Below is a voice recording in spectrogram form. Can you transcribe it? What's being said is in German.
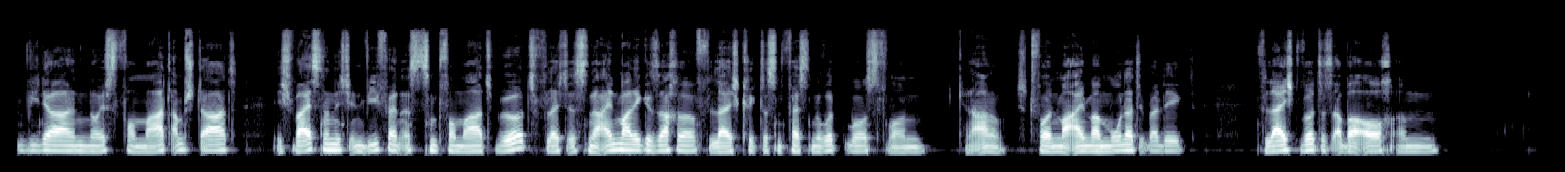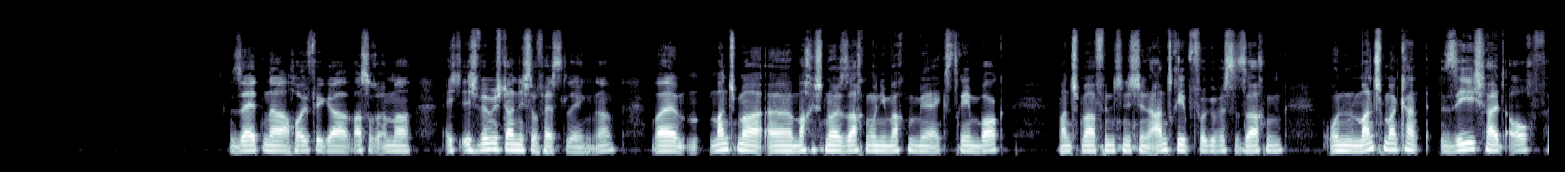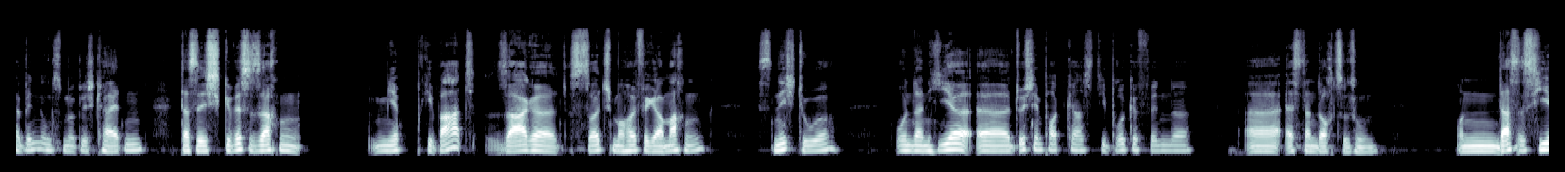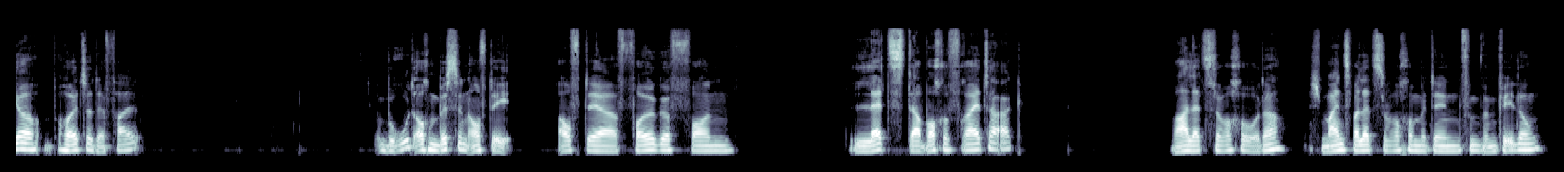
wieder ein neues Format am Start. Ich weiß noch nicht, inwiefern es zum Format wird. Vielleicht ist es eine einmalige Sache, vielleicht kriegt es einen festen Rhythmus von, keine Ahnung, ich hatte vorhin mal einmal im Monat überlegt. Vielleicht wird es aber auch ähm, seltener, häufiger, was auch immer. Ich, ich will mich da nicht so festlegen, ne? Weil manchmal äh, mache ich neue Sachen und die machen mir extrem Bock. Manchmal finde ich nicht den Antrieb für gewisse Sachen. Und manchmal kann sehe ich halt auch Verbindungsmöglichkeiten, dass ich gewisse Sachen mir privat sage, das sollte ich mal häufiger machen, es nicht tue und dann hier äh, durch den Podcast die Brücke finde, äh, es dann doch zu tun. Und das ist hier heute der Fall beruht auch ein bisschen auf der, auf der Folge von letzter Woche Freitag. War letzte Woche, oder? Ich meine, es war letzte Woche mit den fünf Empfehlungen,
